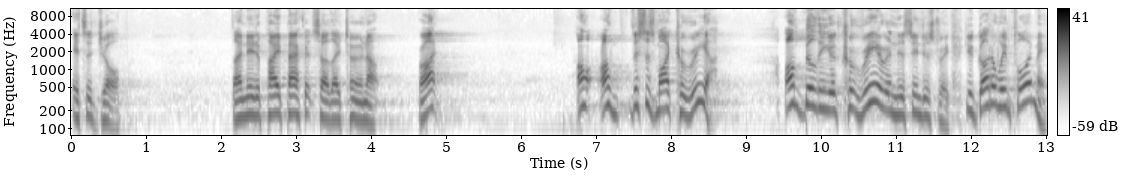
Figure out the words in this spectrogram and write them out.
It's a job. They need a pay packet, so they turn up, right? oh, oh, this is my career. I'm building a career in this industry. You've got to employ me.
